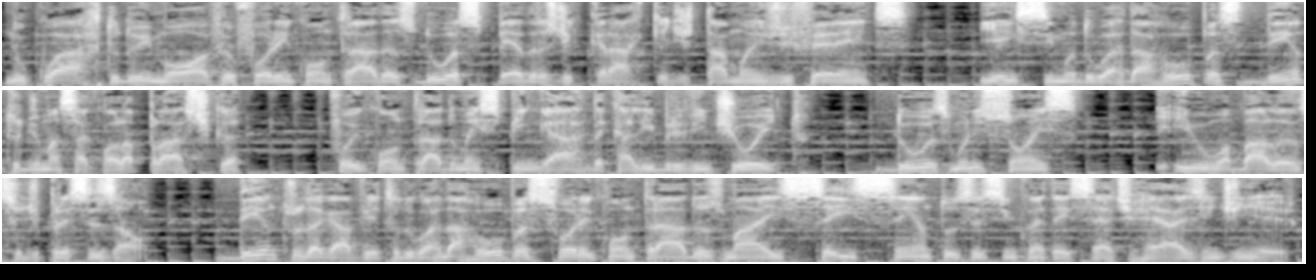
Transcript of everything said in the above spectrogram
No quarto do imóvel foram encontradas duas pedras de crack de tamanhos diferentes. E em cima do guarda-roupas, dentro de uma sacola plástica, foi encontrada uma espingarda calibre 28, duas munições e uma balança de precisão. Dentro da gaveta do guarda-roupas foram encontrados mais 657 reais em dinheiro.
